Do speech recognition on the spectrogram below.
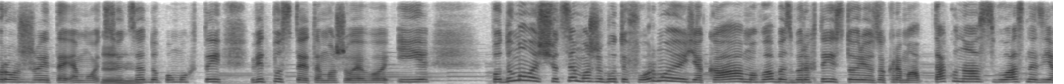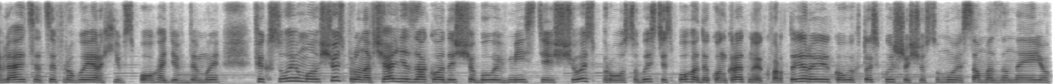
прожити емоцію, Мгм. це допомогти відпустити, можливо. І Подумала, що це може бути формою, яка могла би зберегти історію. Зокрема, так у нас власне з'являється цифровий архів спогадів, де ми фіксуємо щось про навчальні заклади, що були в місті, щось про особисті спогади конкретної квартири, коли хтось пише, що сумує саме за нею,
